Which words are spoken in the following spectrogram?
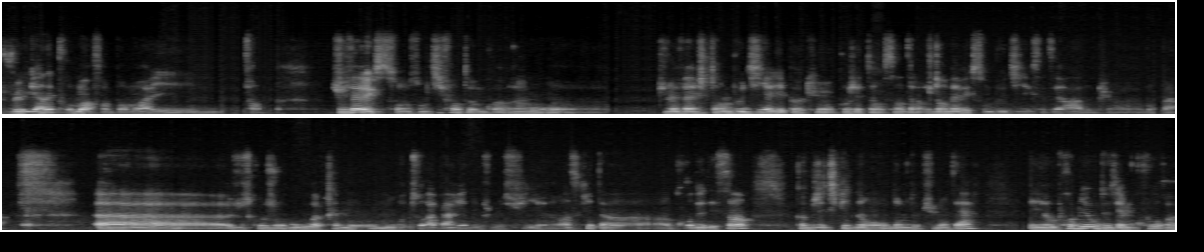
je voulais le garder pour moi. Enfin, pour moi, je vivais avec son, petit fantôme, quoi, vraiment. Euh, je l'avais acheté en body à l'époque euh, quand j'étais enceinte, alors je dormais avec son body, etc. Donc, euh, bon, voilà. jusqu'au jour où, après mon, retour à Paris, donc je me suis inscrite à un, cours de dessin, comme j'explique dans, dans, le documentaire. Et au premier ou deuxième cours,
